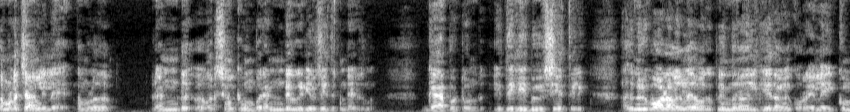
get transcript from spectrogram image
നമ്മളെ ചാനലിലെ നമ്മൾ രണ്ട് വർഷങ്ങൾക്ക് മുമ്പ് രണ്ട് വീഡിയോ ചെയ്തിട്ടുണ്ടായിരുന്നു. ഗ്യാപ്പ് ഇട്ടുകൊണ്ട് ഈ ദിലീപ് വിഷയത്തിൽ അതിനൊരുപാട് ആളുകൾ നമുക്ക് പിന്തുണ നൽകിയതാണ് കുറേ ലൈക്കും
